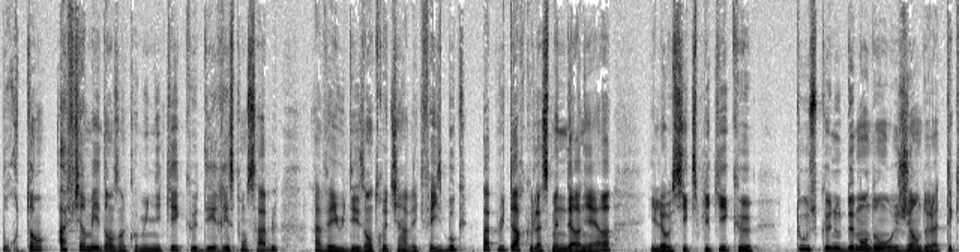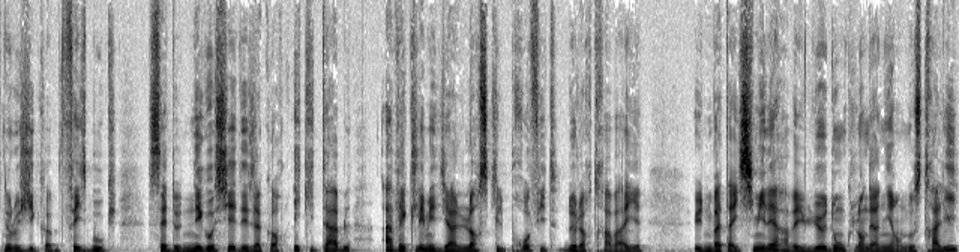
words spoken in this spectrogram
pourtant affirmé dans un communiqué que des responsables avaient eu des entretiens avec Facebook pas plus tard que la semaine dernière. Il a aussi expliqué que tout ce que nous demandons aux géants de la technologie comme Facebook, c'est de négocier des accords équitables avec les médias lorsqu'ils profitent de leur travail. Une bataille similaire avait eu lieu donc l'an dernier en Australie.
